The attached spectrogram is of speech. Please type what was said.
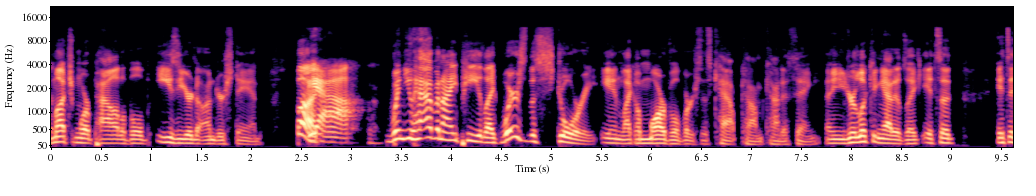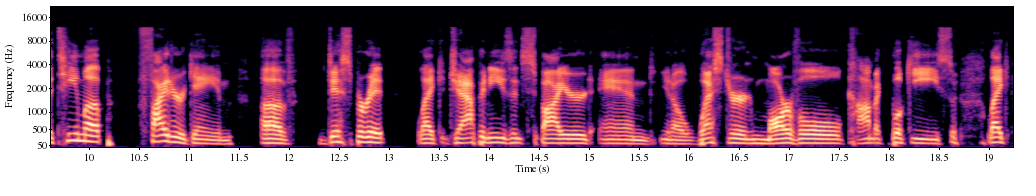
much more palatable easier to understand but yeah. when you have an IP, like where's the story in like a Marvel versus Capcom kind of thing? And you're looking at it like it's a it's a team up fighter game of disparate like Japanese inspired and you know Western Marvel comic bookies. Like,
